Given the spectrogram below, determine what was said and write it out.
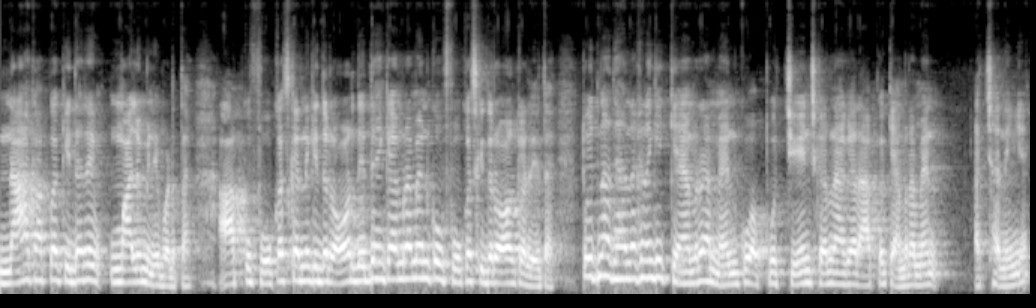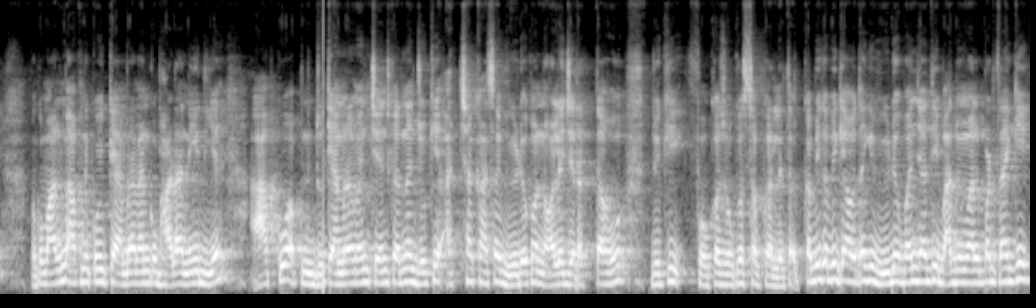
नाक आपका किधर है, मालूम ही नहीं पड़ता। आपको फोकस करने किधर और देते हैं कैमरा मैन को फोकस किधर और कर देता है। तो इतना ध्यान रखना है कि कैमरा मैन को आपको चेंज करना अगर आपका कैमरा मैन अच्छा नहीं है। मेरे को मालूम है, आपने कोई कैमरामैन को भाड़ा नहीं दिया आपको अपने कैमरामैन चेंज करना है जो कि अच्छा खासा वीडियो का नॉलेज रखता हो, जो कि फोकस वोकस सब कर लेता है। कभी कभी क्या होता है कि वीडियो बन जाती है, बाद में मालूम पड़ता है कि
